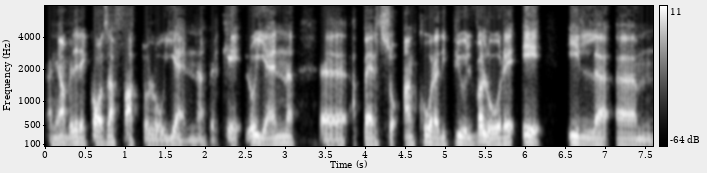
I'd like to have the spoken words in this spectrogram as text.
andiamo a vedere cosa ha fatto lo yen, perché lo yen eh, ha perso ancora di più il valore e il, um,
